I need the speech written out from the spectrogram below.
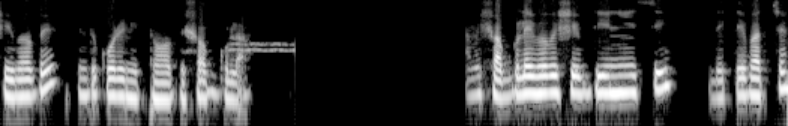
সেভাবে কিন্তু করে নিতে হবে সবগুলা। আমি সবগুলা এইভাবে শেপ দিয়ে নিয়েছি। দেখতে পাচ্ছেন?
